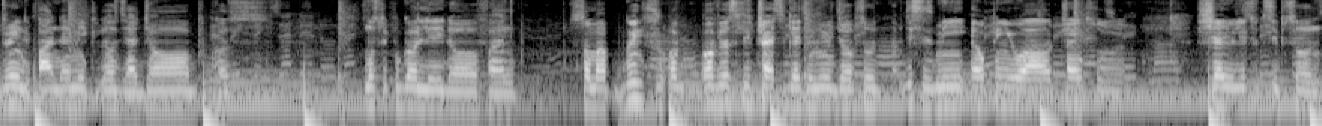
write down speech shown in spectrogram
during the pandemic lost their job because most people got laid off and some are going to obviously try to get a new job so this is me helping you out trying to share you little tips on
